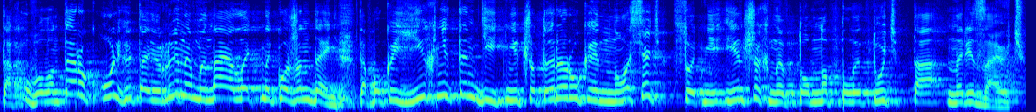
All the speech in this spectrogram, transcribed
Так у волонтерок Ольги та Ірини минає ледь не кожен день. Та поки їхні тендітні чотири руки носять, сотні інших невтомно плетуть та нарізають.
